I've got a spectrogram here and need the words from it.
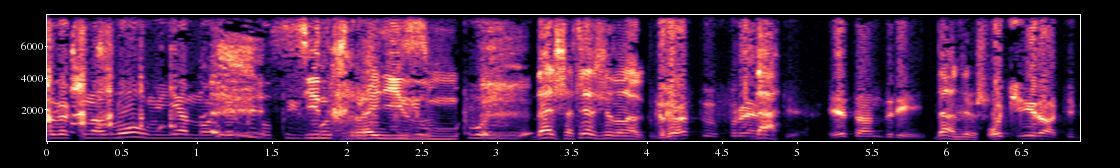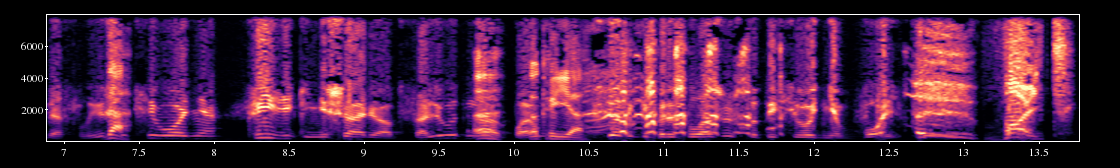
Но как назло, у меня номер кто-то из Синхронизм. Дальше, следующий звонок. Здравствуй, Фрэнки. Это Андрей. Да, Андрюш. Очень рад тебя слышать Да. сегодня. Физики не шарю абсолютно. А, как и я. Все-таки предположу, что ты сегодня вольт. Вольт!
